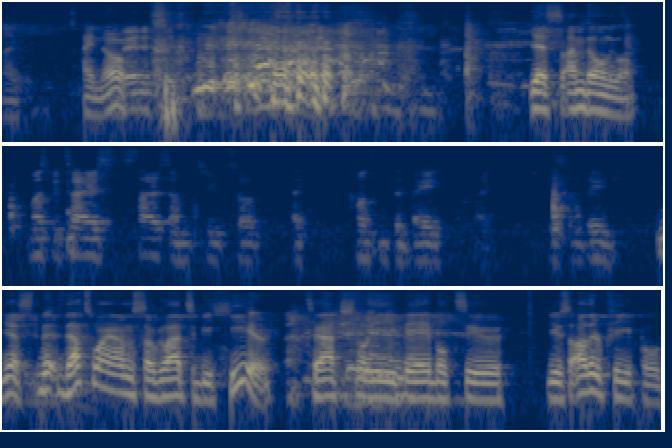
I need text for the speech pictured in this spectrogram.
like. I know. Benefit. yes, I'm the only one. Must be tires- tiresome to sort of like constant debate. Like it's a big. Yes, th- that's why I'm so glad to be here to actually be able to use other people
